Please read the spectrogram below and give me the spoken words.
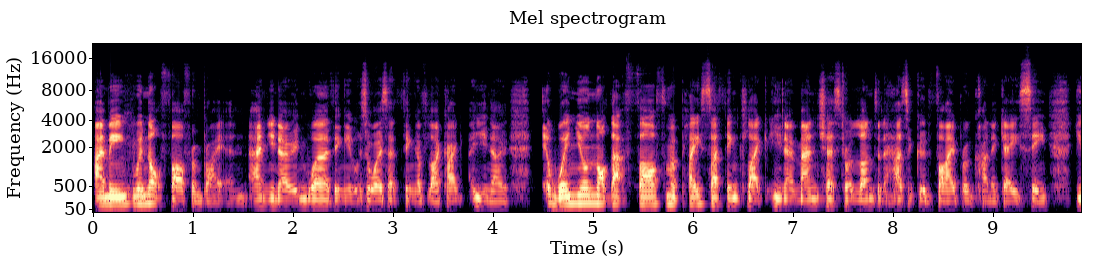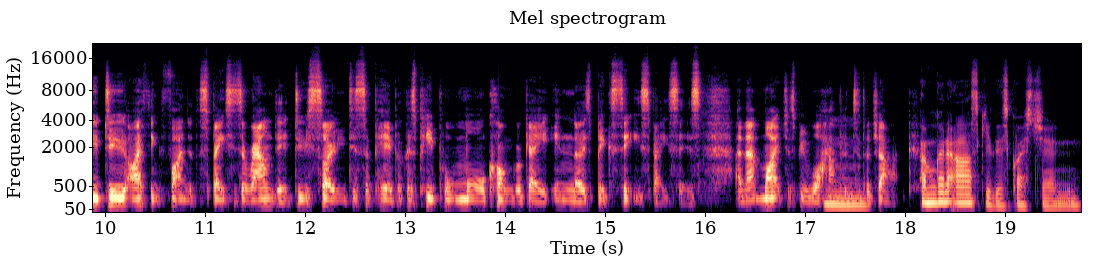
I mean, we're not far from Brighton, and you know, in Worthing, it was always that thing of like, I, you know, when you're not that far from a place, I think like you know, Manchester or London has a good, vibrant kind of gay scene. You do, I think, find that the spaces around it do slowly disappear because people more congregate in those big city spaces, and that might just be what happened mm. to the Jack. I'm going to ask you this question,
